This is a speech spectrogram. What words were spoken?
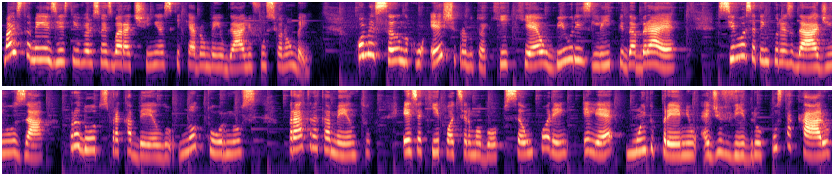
mas também existem versões baratinhas que quebram bem o galho e funcionam bem. Começando com este produto aqui, que é o Beauty Sleep da Braé. Se você tem curiosidade em usar produtos para cabelo noturnos, para tratamento, esse aqui pode ser uma boa opção, porém ele é muito premium, é de vidro, custa caro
